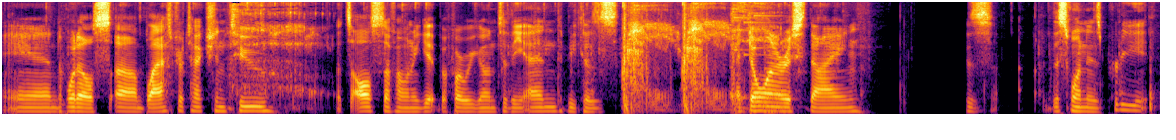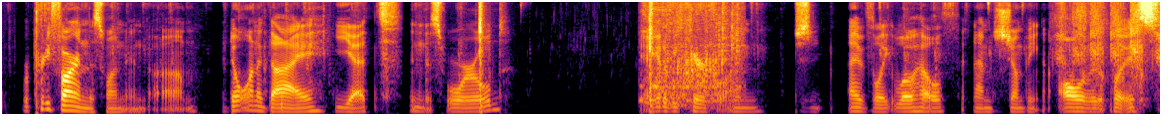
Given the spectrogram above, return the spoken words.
And what else? Uh, blast protection too. That's all stuff I want to get before we go into the end because I don't want to risk dying. Because this one is pretty we're pretty far in this one, and um, I don't want to die yet in this world. Yeah, I gotta be careful. I'm just, I have like low health, and I'm just jumping all over the place.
